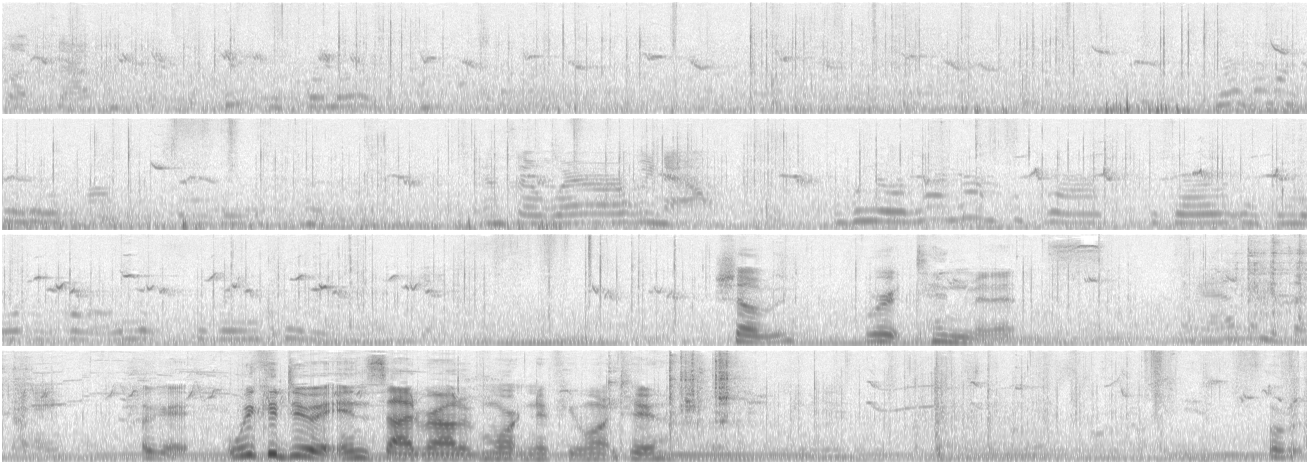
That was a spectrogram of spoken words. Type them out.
sloped up. Thank you so much. Here's another little path, Shelby. And so where are we now? We are heading up the path to go into Morton Hall next to Wayne City. Shelby, we're at 10 minutes. Yeah, I think it's okay. Okay, we could do an inside route of Morton if you want to. Or, And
